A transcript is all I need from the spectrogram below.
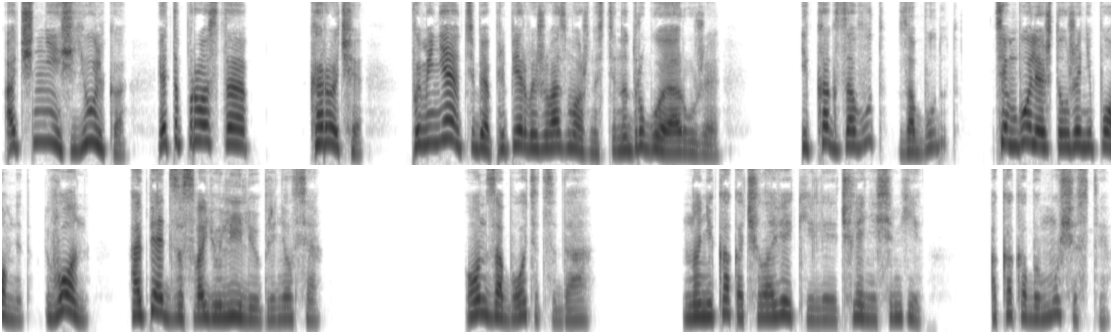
Очнись, Юлька! Это просто... Короче, поменяют тебя при первой же возможности на другое оружие. И как зовут, забудут. Тем более, что уже не помнят. Вон, опять за свою лилию принялся. Он заботится, да, но не как о человеке или члене семьи, а как об имуществе.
